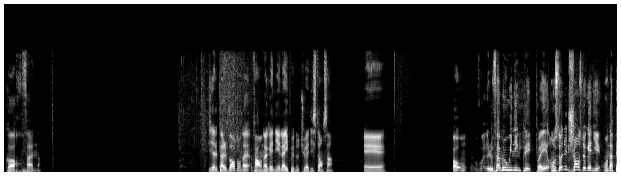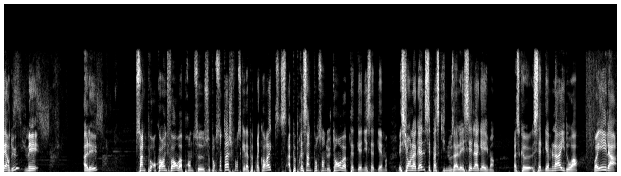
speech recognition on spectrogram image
corps fan. Si elle pas le board, on a... Enfin, on a gagné. Là, il peut nous tuer à distance. Hein. Mais... Bon, Le fameux winning play. Vous voyez, on se donne une chance de gagner. On a perdu, mais... Allez. 5 Encore une fois, on va prendre ce, pourcentage. Je pense qu'il est à peu près correct. À peu près 5% du temps, on va peut-être gagner cette game. Et si on la gagne, c'est parce qu'il nous a laissé la game. Hein. Parce que cette game-là, il doit... Vous voyez, il a...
